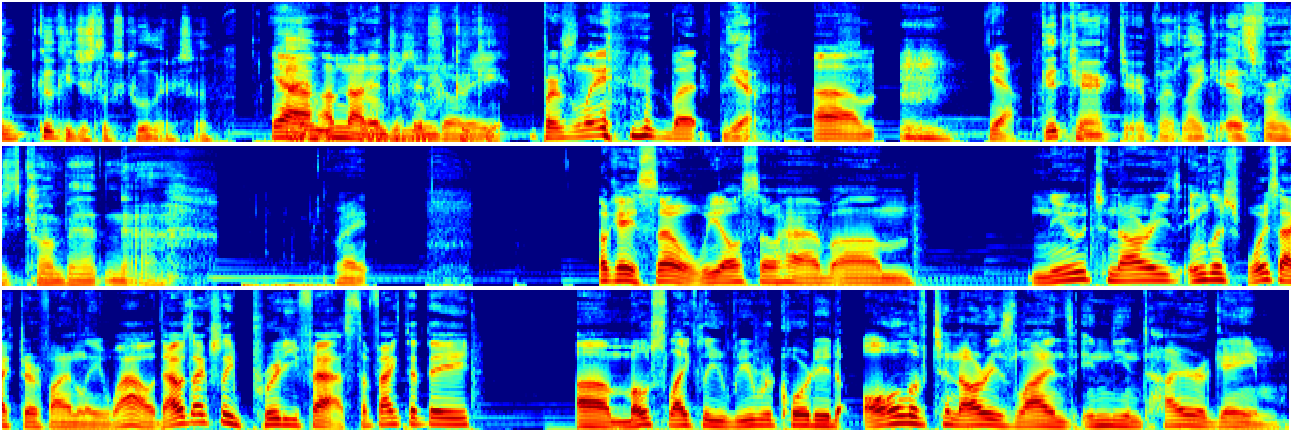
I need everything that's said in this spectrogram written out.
and Kuki just looks cooler, so yeah. I'm not interested in Dori Kuki. personally, but yeah, um, yeah, good character, but like as far as combat, nah. right. Okay, so we also have um new Tighnari's English voice actor finally. Wow, that was actually pretty fast. The fact that they uh, most likely re-recorded all of Tighnari's lines in the entire game.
